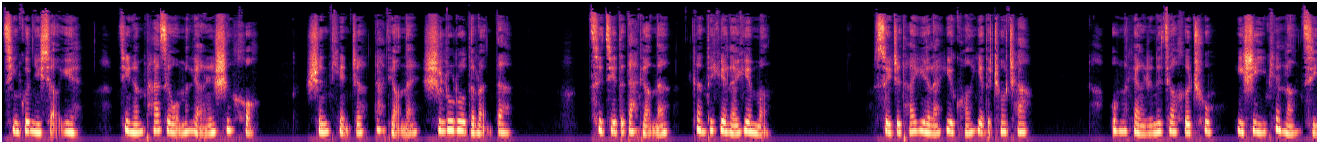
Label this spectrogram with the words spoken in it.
亲闺女小月竟然趴在我们两人身后，吮舔着大屌男湿漉漉的卵蛋，刺激的大屌男干得越来越猛。随着他越来越狂野的抽插，我们两人的交合处已是一片狼藉，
